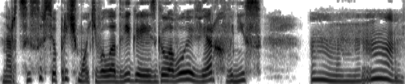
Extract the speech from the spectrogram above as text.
Нарцисса все причмокивала, двигаясь головой вверх-вниз. «М-м-м-м»,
